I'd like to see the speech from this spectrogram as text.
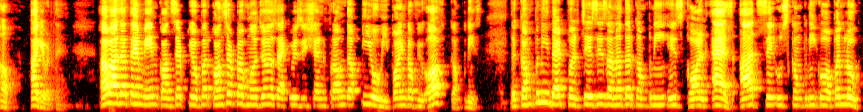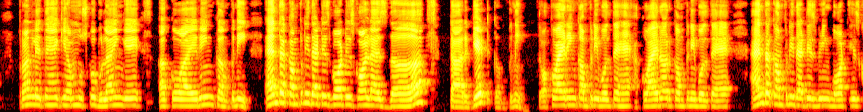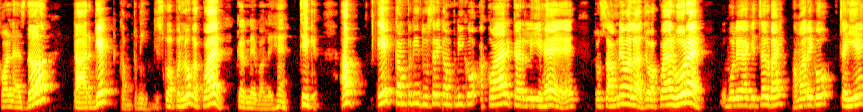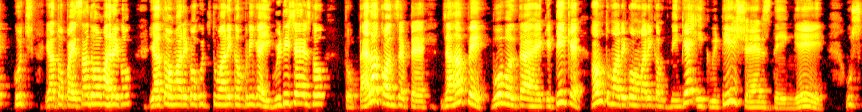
अब, आगे बढ़ते हैं। अब आ जाते हैं मेन कॉन्सेप्ट के ऊपर concept of mergers acquisition from the POV point of view of companies the company that purchases another company is called as आज से उस कंपनी को अपन लोग प्रण लेते हैं कि हम उसको बुलाएँगे acquiring company and the company that is bought is called as the target company तो अक्वायरिंग कंपनी बोलते हैं अक्वायरर कंपनी बोलते हैं. And the company that is being bought is called as the target company जिसको अपन लोग acquire करने वाले हैं। ठीक है। अब एक कंपनी दूसरे कंपनी को अक्वायर कर ली है तो सामने वाला जो अक्वायर हो रहा है बोलेगा कि चल भाई, हमारे को चाहिए कुछ, या तो पैसा दो हमारे को, या तो हमारे को कुछ तुम्हारी कंपनी का इक्विटी शेयर्स दो। तो पहला कॉन्सेप्ट है, जहाँ पे वो बोलता है कि ठीक है, हम तुम्हारे को हमारी कंपनी के इक्विटी शेयर्स देंगे। उस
